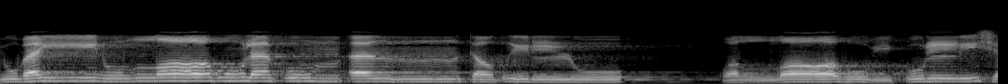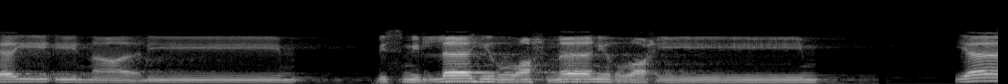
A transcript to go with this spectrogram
يُبَيِّنُ اللَّهُ لَكُمْ أَن تَضِلُّوا والله بكل شيء عليم. بسم الله الرحمن الرحيم. يا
